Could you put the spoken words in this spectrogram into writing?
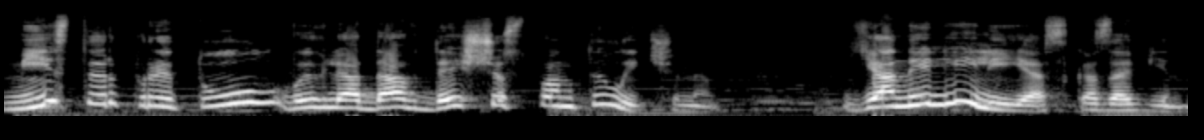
Містер Притул виглядав дещо спантеличеним. Я не Лілія, сказав він.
